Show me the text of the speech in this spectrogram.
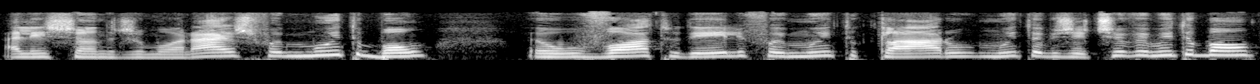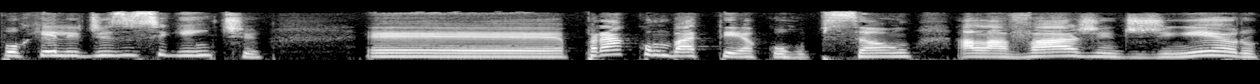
Alexandre de Moraes foi muito bom. O voto dele foi muito claro, muito objetivo e muito bom, porque ele diz o seguinte: é, para combater a corrupção, a lavagem de dinheiro,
